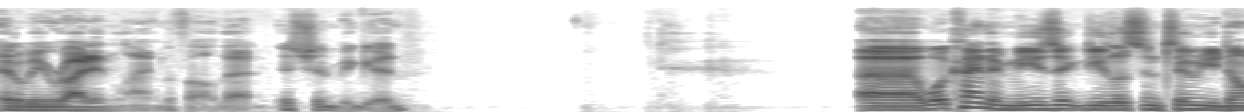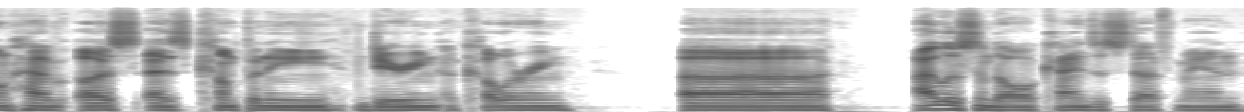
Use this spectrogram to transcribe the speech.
it'll be right in line with all that. It should be good. Uh, what kind of music do you listen to when you don't have us as company during a coloring? Uh, I listen to all kinds of stuff, man.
